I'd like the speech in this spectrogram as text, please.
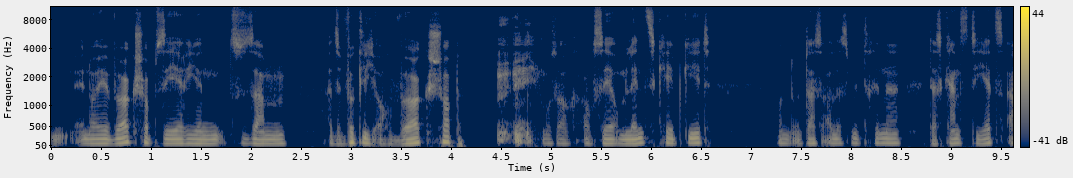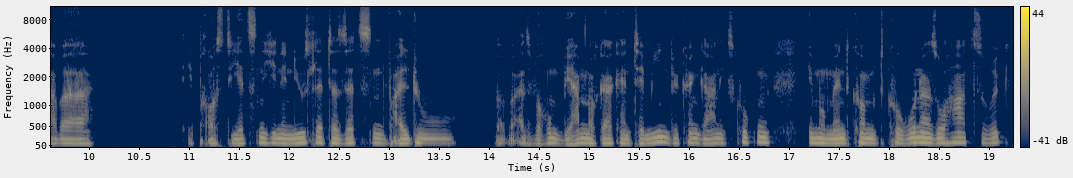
äh, neue Workshop-Serien zusammen. Also wirklich auch Workshop, wo es auch, auch sehr um Landscape geht und, und das alles mit drinne. Das kannst du jetzt aber, brauchst du jetzt nicht in den Newsletter setzen, weil du, also warum? Wir haben noch gar keinen Termin, wir können gar nichts gucken. Im Moment kommt Corona so hart zurück,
